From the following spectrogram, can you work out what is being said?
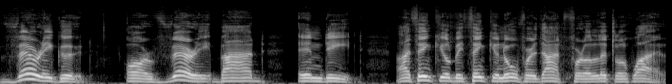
very good or very bad indeed. I think you'll be thinking over that for a little while.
